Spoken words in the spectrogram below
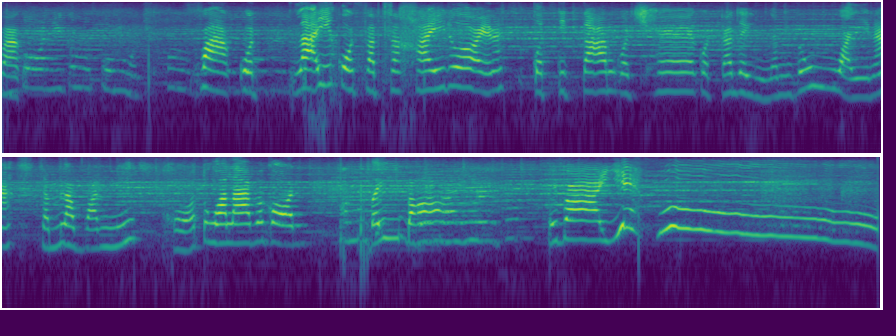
ฝากก็วันนี้ก็มาโปรโมทช่องฝากกดไลค์กด subscribe ด้วยนะ กดติดตามกดแชร์ กดกระดิ่งกันด้วยนะสำหรับวันนี้ขอตัวลาไปก่อน บ๊ายบาย บ๊ายบาย เย้ฮู้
